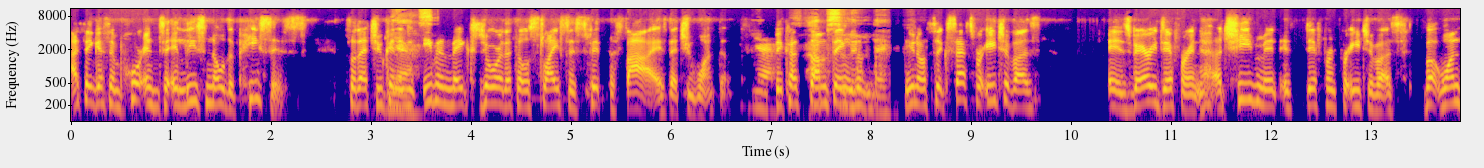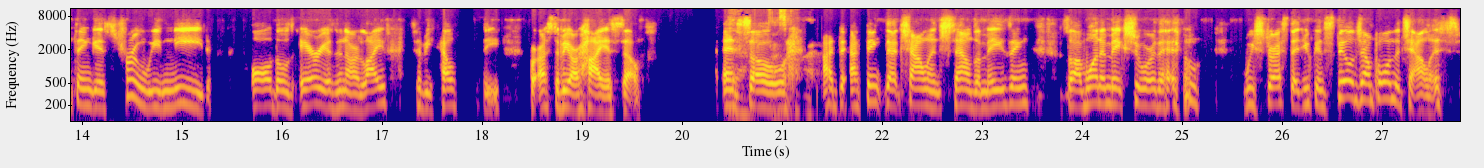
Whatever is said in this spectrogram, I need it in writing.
I think it's important to at least know the pieces so that you can Yes. even make sure that those slices fit the size that you want them. Yes. Because some things, you know, success for each of us is very different. Achievement is different for each of us. But one thing is true we need all those areas in our life to be healthy for us to be our highest self. And Yeah, so. I, th- I think that challenge sounds amazing. So I want to make sure that we stress that you can still jump on the challenge.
